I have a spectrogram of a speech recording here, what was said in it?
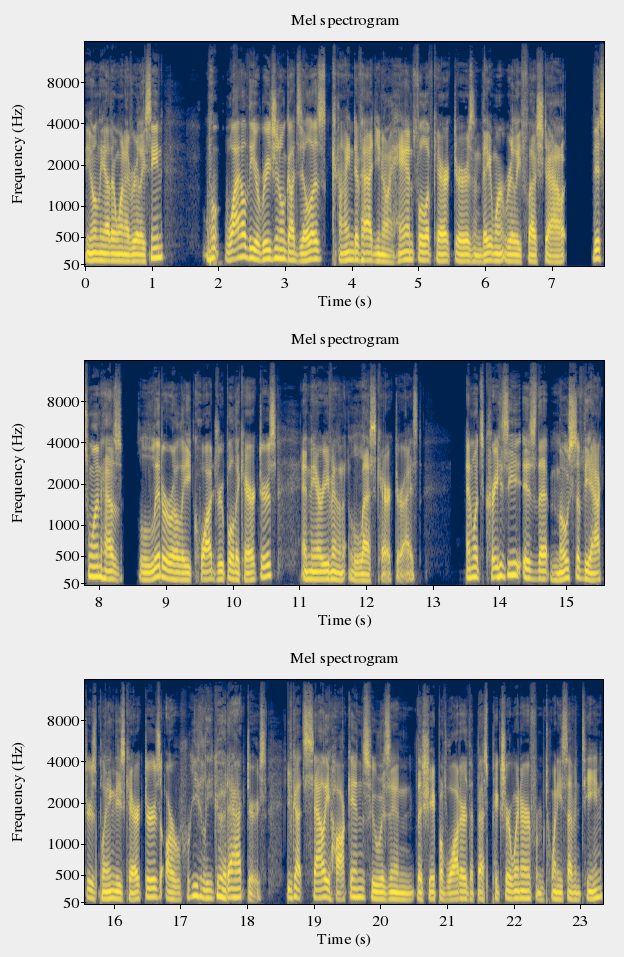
the only other one I've really seen. While the original Godzillas kind of had you know a handful of characters and they weren't really fleshed out, this one has literally quadruple the characters, and they are even less characterized. And what's crazy is that most of the actors playing these characters are really good actors. You've got Sally Hawkins, who was in The Shape of Water, the Best Picture winner from 2017.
